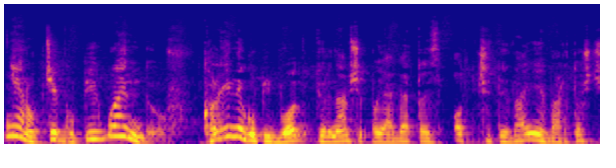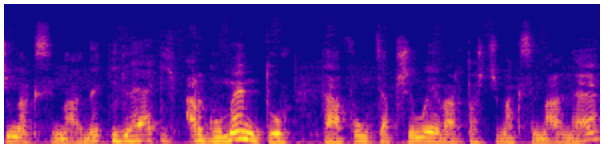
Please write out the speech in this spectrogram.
Nie róbcie głupich błędów. Kolejny głupi błąd, który nam się pojawia, to jest odczytywanie wartości maksymalnej i dla jakich argumentów ta funkcja przyjmuje wartości maksymalne,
